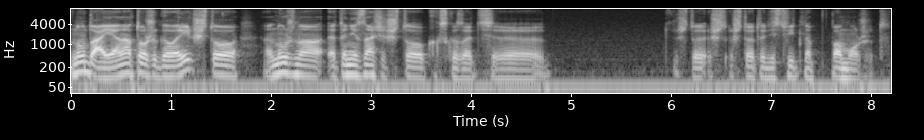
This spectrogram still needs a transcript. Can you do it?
Ну да, и она тоже говорит, что нужно, это не значит, что, как сказать, э, что, что это действительно поможет.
